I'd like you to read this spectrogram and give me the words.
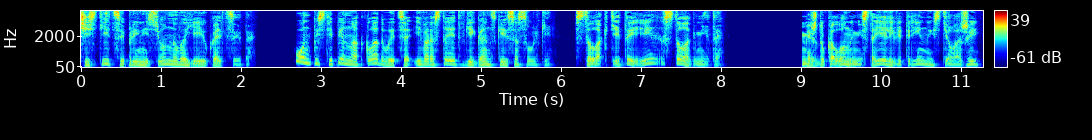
частицы принесенного ею кальцита. Он постепенно откладывается и вырастает в гигантские сосульки, сталактиты и сталагмиты. Между колоннами стояли витрины, стеллажи,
